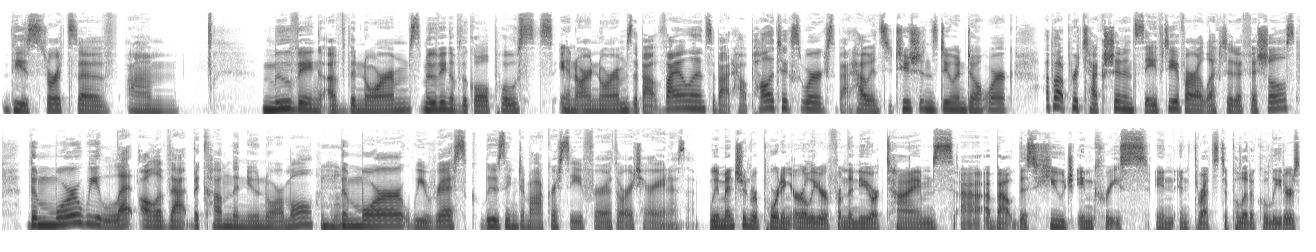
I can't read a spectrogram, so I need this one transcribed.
these sorts of um, moving of the norms, moving of the goalposts in our norms about violence, about how politics works, about how institutions do and don't work, about protection and safety of our elected officials, the more we let all of that become the new normal, mm-hmm. the more we risk losing democracy for authoritarianism. We mentioned reporting earlier from the New York Times uh, about this huge increase in, in threats to political leaders.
